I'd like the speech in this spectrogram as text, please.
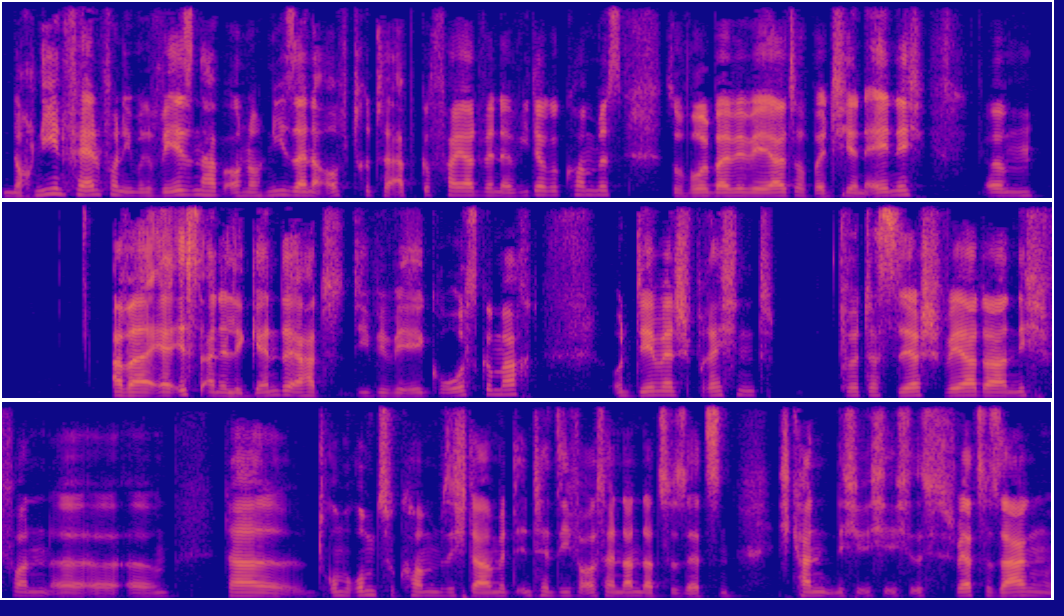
noch nie ein Fan von ihm gewesen, habe auch noch nie seine Auftritte abgefeiert, wenn er wiedergekommen ist, sowohl bei WWE als auch bei TNA nicht. Ähm, aber er ist eine Legende, er hat die WWE groß gemacht und dementsprechend wird das sehr schwer, da nicht von äh, äh, ähm, da drumherum zu kommen, sich damit intensiv auseinanderzusetzen. Ich kann nicht, ich, ich, es ist schwer zu sagen,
